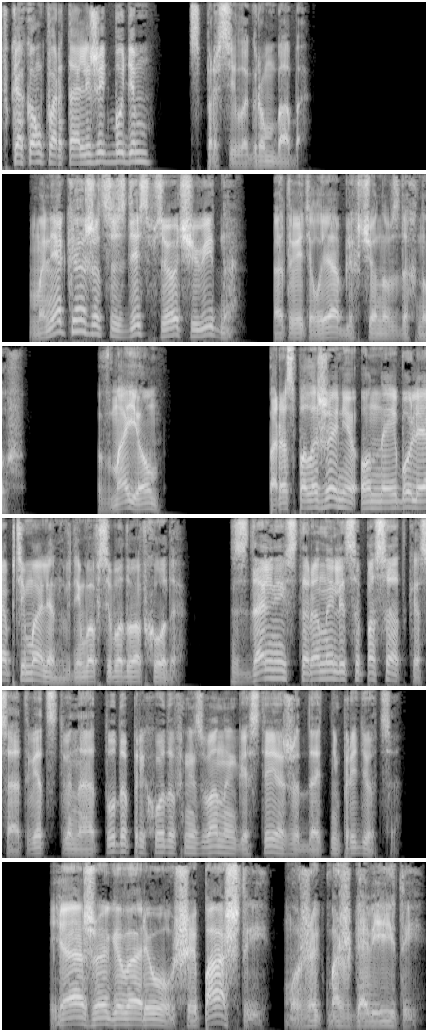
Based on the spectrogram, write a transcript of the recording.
«В каком квартале жить будем?» — спросила Громбаба. «Мне кажется, здесь все очевидно», — ответил я, облегченно вздохнув. «В моем. По расположению он наиболее оптимален, в него всего два входа. С дальней стороны лесопосадка, соответственно, оттуда приходов незваных гостей ожидать не придется. «Я же говорю, шипаш ты, мужик мозговитый!»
